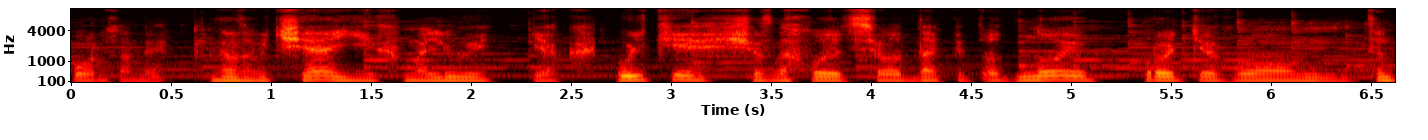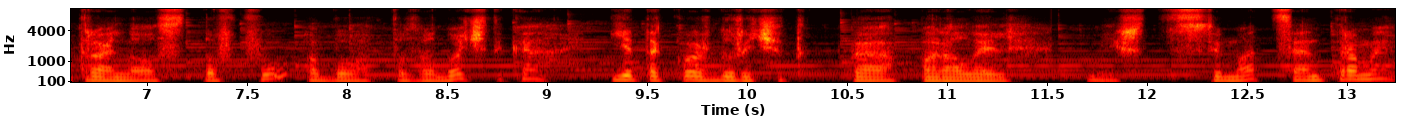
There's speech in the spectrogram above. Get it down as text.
органи. Зазвичай їх малюють як кульки, що знаходяться одна під одною протягом центрального стовпу або позвоночника. Є також дуже чітка паралель між цими центрами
